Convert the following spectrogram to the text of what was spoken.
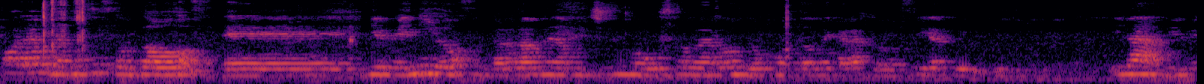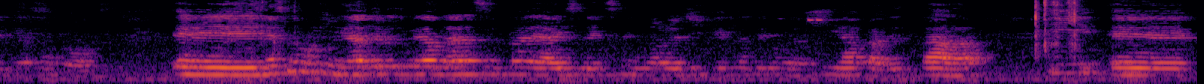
Hola, buenas noches con todos. Eh, bienvenidos. En verdad me da muchísimo gusto verlos de un montón de caras conocidas y, y- y nada, bienvenidos a todos. Eh, en esta oportunidad yo les voy a hablar acerca de IceLex Technology, que es la tecnología patentada y eh,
